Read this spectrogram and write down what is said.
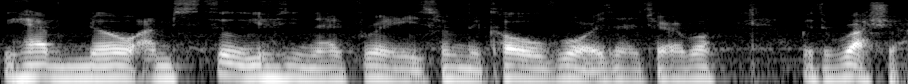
We have no, I'm still using that phrase from the Cold War, isn't that terrible? With Russia.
